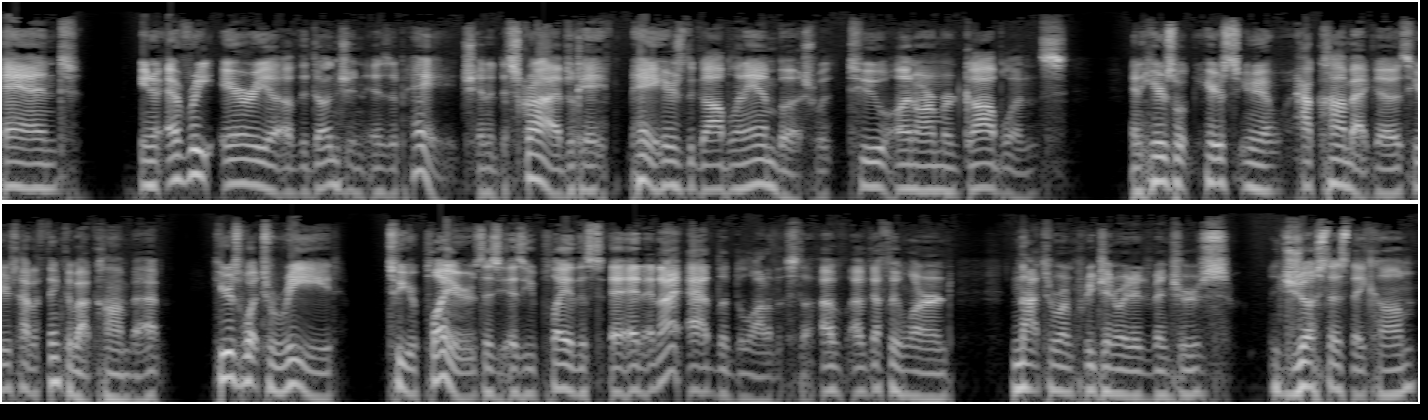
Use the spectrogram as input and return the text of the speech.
and you know every area of the dungeon is a page, and it describes, okay, hey, here's the goblin ambush with two unarmored goblins, and here's what here's you know how combat goes. Here's how to think about combat. Here's what to read to your players as as you play this. And, and I ad libbed a lot of this stuff. I've I've definitely learned not to run pre generated adventures just as they come.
